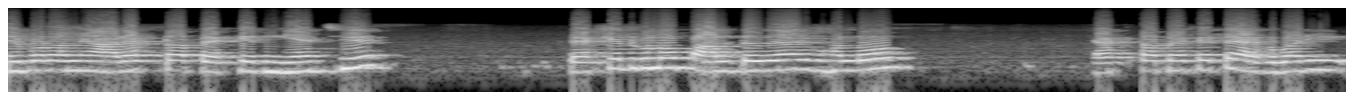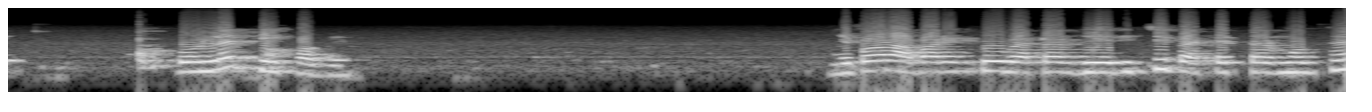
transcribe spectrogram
এরপর আমি আর একটা প্যাকেট নিয়েছি। প্যাকেটগুলো পাল্টে দেওয়াই ভালো। একটা প্যাকেটে একবারই করলে ঠিক হবে। এরপর আবার একটু ব্যাটার দিয়ে দিচ্ছি প্যাকেটটার মধ্যে।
